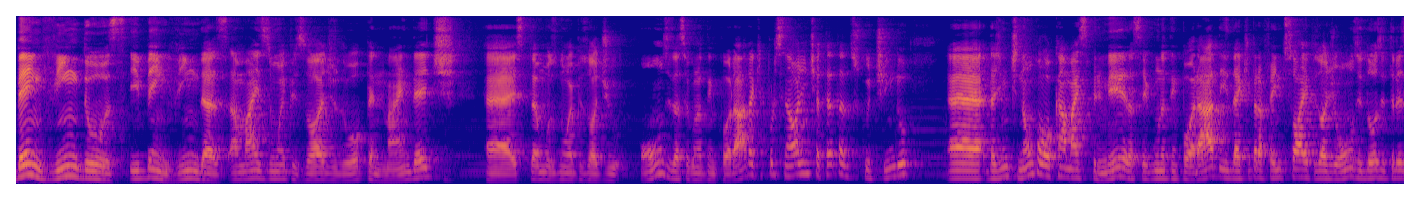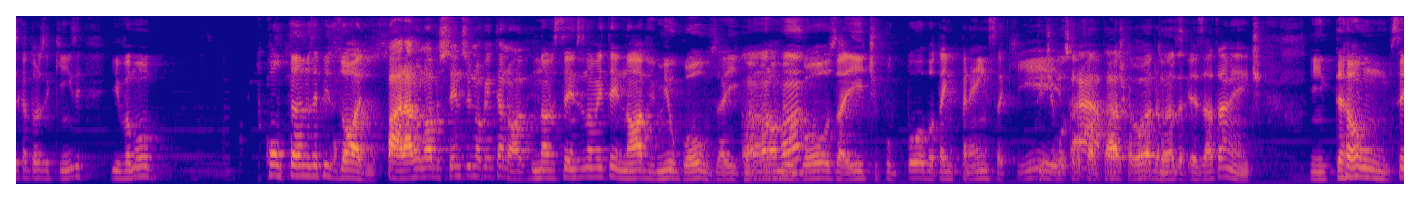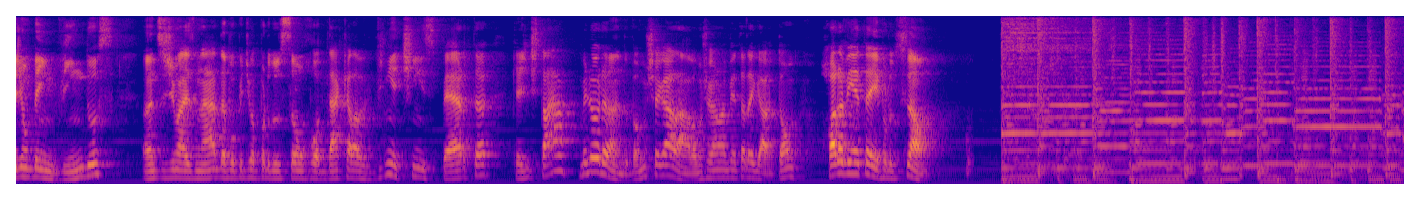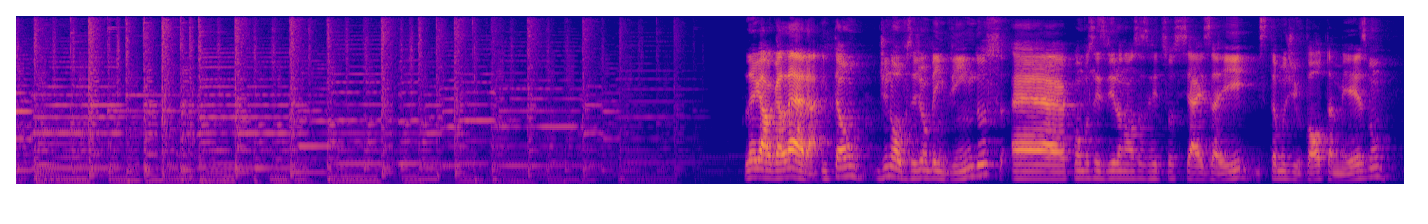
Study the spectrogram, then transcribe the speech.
Bem-vindos e bem-vindas a mais um episódio do Open Minded. É, estamos no episódio 11 da segunda temporada, que por sinal a gente até está discutindo é, da gente não colocar mais primeira, segunda temporada e daqui pra frente só episódio 11, 12, 13, 14, 15 e vamos contando os episódios. Parar no 999. 999 mil gols aí, comemorar Aham. mil gols aí, tipo, pô, botar imprensa aqui. Pedir música ah, Fantástico, porra a porra toda. música- Exatamente. Então, sejam bem-vindos. Antes de mais nada, vou pedir pra produção rodar aquela vinhetinha esperta que a gente tá melhorando. Vamos chegar lá, vamos chegar numa vinheta legal. Então, roda a vinheta aí, produção. Legal, galera. Então, de novo, sejam bem-vindos. É, como vocês viram nossas redes sociais aí, estamos de volta mesmo.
